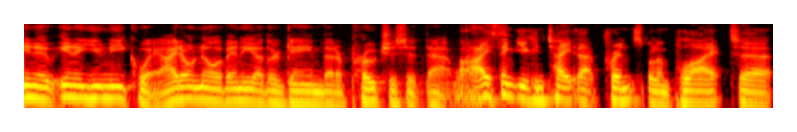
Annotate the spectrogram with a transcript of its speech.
in a in a unique way. I don't know of any other game that approaches it that way. I think you can take that principle and apply it to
